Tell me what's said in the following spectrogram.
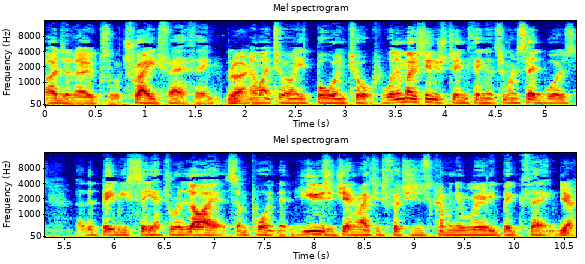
I don't know, sort of trade fair thing. Right. I went to one of these boring talks. Well, the most interesting thing that someone said was that the BBC had to rely at some point that user generated footage is becoming a really big thing. Yes.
